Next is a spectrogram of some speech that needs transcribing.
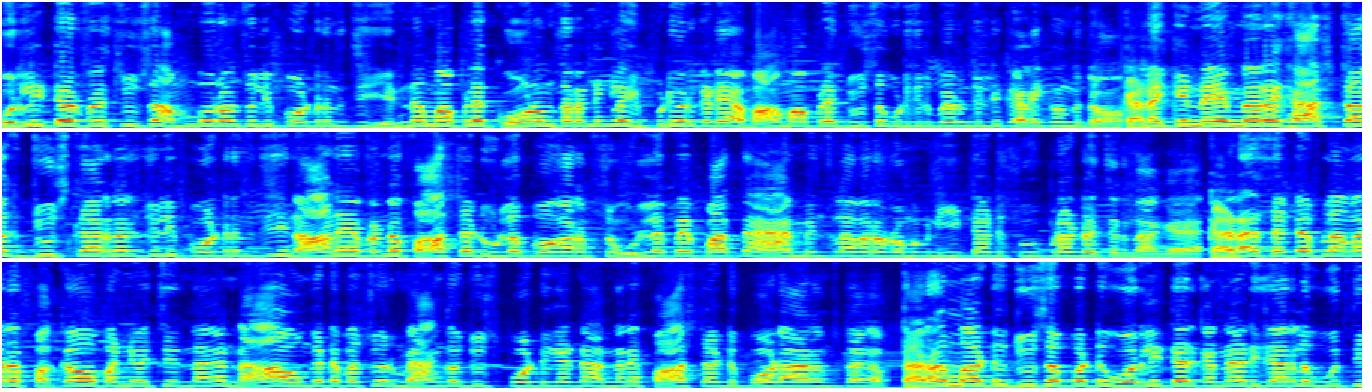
ஒரு லிட்டர் ஃப்ரெஷ் ஜூஸ் ஐம்பது ரூபா சொல்லி போட்டுருந்துச்சு. என்ன மாப்பிள கோணம் சரண்டிங்களா இப்படி ஒரு கடையா? பா மாப்பிள ஜூஸ் குடிச்சிட்டு போயிரும் சொல்லி கடைக்கு வந்துட்டோம். கடைக்கு நேம் வேற ஹேஷ்டாக் ஜூஸ் கார்னர் சொல்லி போட்டுருந்துச்சு. நானே ஃப்ரெண்டும் ஃபாஸ்ட்டாக உள்ள போக ஆரம்பிச்சோம் உள்ள போய் பார்த்தா ஆம்பியன்ஸ்ல வேற ரொம்ப நீட்டாட்டு சூப்பராட்டு வச்சிருந்தாங்க. கடை செட்டப்லாம் வேற பக்காவா பண்ணி வச்சிருந்தாங்க. நான் அவங்ககிட்ட ஃபர்ஸ்ட் ஒரு மேங்கோ ஜூஸ் போட்டு கேட்டேன். அந்த ஃபாஸ்டாட்டு போட ஆரம்பிச்சிட்டாங்க. தரமாட்டு ஜூஸை போட்டு ஒரு லிட்டர் கண்ணாடி ஜாரில் ஊத்தி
